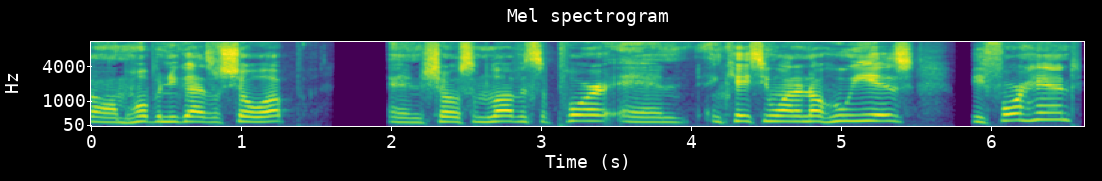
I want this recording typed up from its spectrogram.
So I'm hoping you guys will show up and show some love and support. And in case you want to know who he is beforehand,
